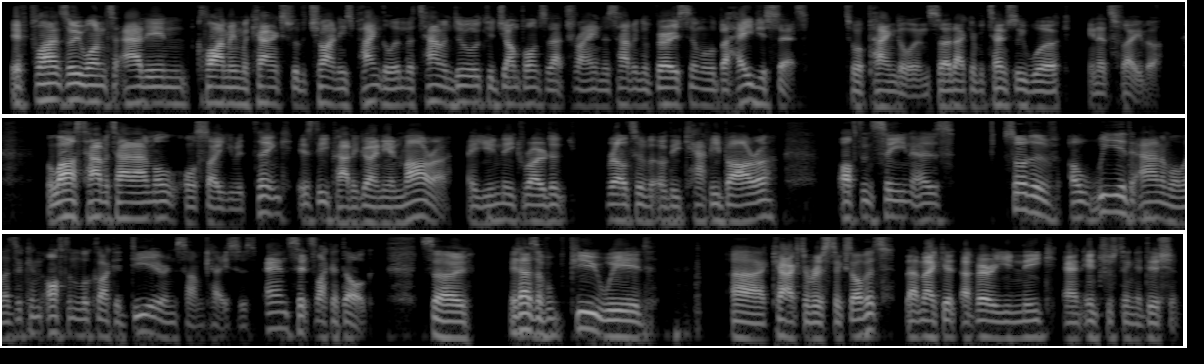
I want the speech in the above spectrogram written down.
If Planet Zoo wanted to add in climbing mechanics for the Chinese pangolin, the tamandua could jump onto that train as having a very similar behavior set to a pangolin, so that could potentially work in its favor. The last habitat animal, or so you would think, is the Patagonian mara, a unique rodent relative of the capybara, often seen as sort of a weird animal as it can often look like a deer in some cases and sits like a dog. So it has a few weird uh, characteristics of it that make it a very unique and interesting addition.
